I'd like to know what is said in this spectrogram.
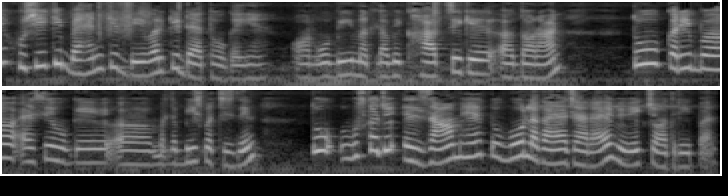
कि खुशी की बहन के देवर की डेथ हो गई है, और वो भी मतलब एक हादसे के दौरान तो करीब ऐसे हो गए मतलब बीस पच्चीस दिन। तो उसका जो इल्ज़ाम है तो वो लगाया जा रहा है विवेक चौधरी पर,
